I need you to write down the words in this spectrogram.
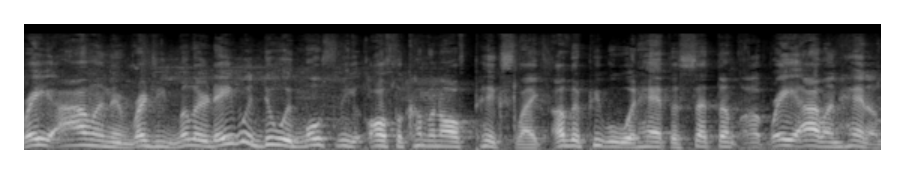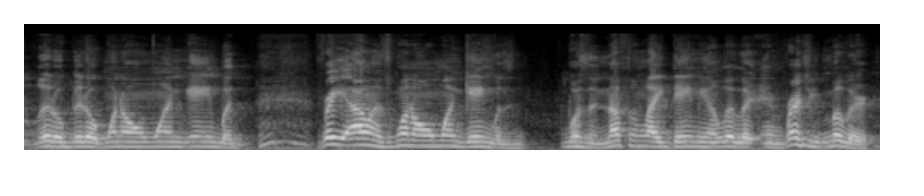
Ray Allen and Reggie Miller, they would do it mostly off of coming off picks. Like other people would have to set them up. Ray Allen had a little bit of one-on-one game, but Ray Allen's one-on-one game was wasn't nothing like Damian Lillard and Reggie Miller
